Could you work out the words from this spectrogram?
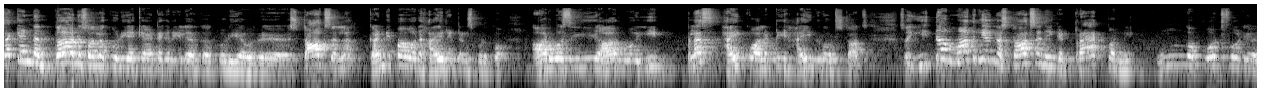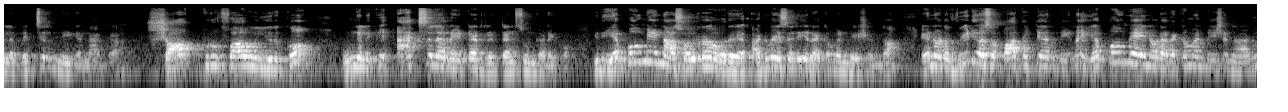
செகண்ட் அண்ட் தேர்ட் சொல்லக்கூடிய கேட்டகரியில் இருக்கக்கூடிய ஒரு ஸ்டாக்ஸ் எல்லாம் கண்டிப்பாக ஒரு ஹை ரிட்டர்ன்ஸ் கொடுக்கும். ROC ROE plus high quality high growth stocks so இதை மாதிரியான ஸ்டாக்ஸை நீங்கள் ட்ராக் பண்ணி உங்கள் போர்ட்ஃபோலியோவில் வச்சுருந்தீங்கன்னாக்கா ஷாக் ப்ரூஃபாகவும் இருக்கும். உங்களுக்கு ஆக்சலரேட்டட் ரிட்டர்ன்ஸும் கிடைக்கும். இது எப்போவுமே நான் சொல்கிற ஒரு அட்வைசரி ரெக்கமெண்டேஷன் தான். என்னோட வீடியோஸை பார்த்துட்டே இருந்தீங்கன்னா எப்போவுமே என்னோட ரெக்கமெண்டேஷன் நான்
